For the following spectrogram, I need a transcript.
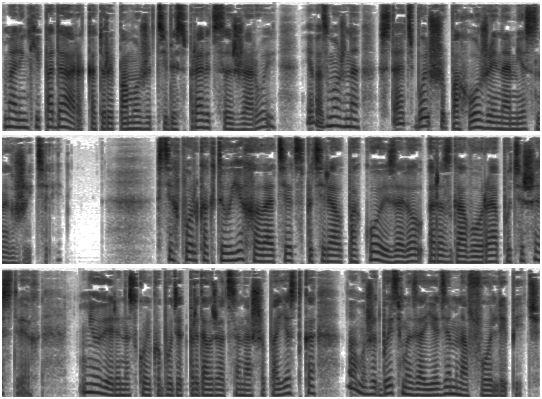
Маленький подарок, который поможет тебе справиться с жарой и, возможно, стать больше похожей на местных жителей. С тех пор, как ты уехала, отец потерял покой и завел разговоры о путешествиях. Не уверена, сколько будет продолжаться наша поездка, но, может быть, мы заедем на Фолли-Бич.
